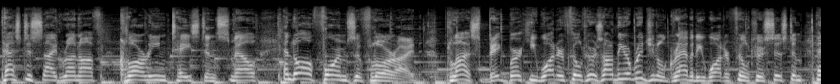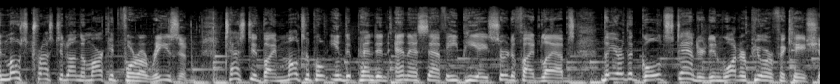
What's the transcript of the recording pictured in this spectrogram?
pesticide runoff, chlorine taste and smell, and all forms of fluoride. Plus, Big Berkey water filters are the original gravity water filter system and most trusted on the market for a reason. Tested by multiple independent NSF EPA certified labs, they are the gold standard in water purification.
